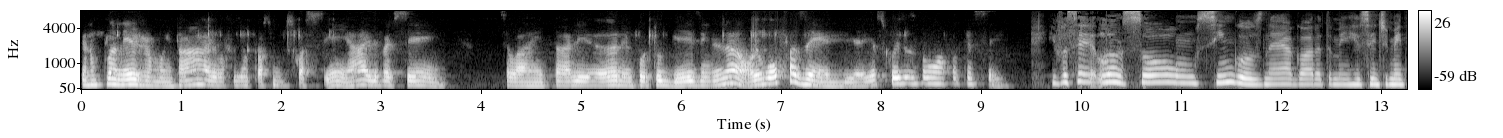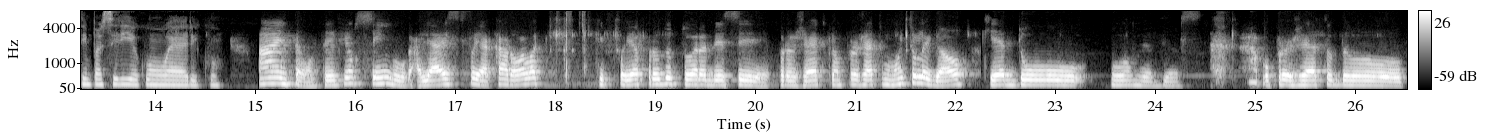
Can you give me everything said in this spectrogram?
Eu não planejo muito. Ah, eu vou fazer um próximo disco assim. Ah, ele vai ser em, sei lá, em italiano, em português. Em... Não, eu vou fazendo, e aí as coisas vão acontecendo. E você lançou um singles, né, agora também recentemente em parceria com o Érico. Ah, então, teve um single. Aliás, foi a Carola que foi a produtora desse projeto, que é um projeto muito legal, que é do. Oh, meu Deus! O projeto do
